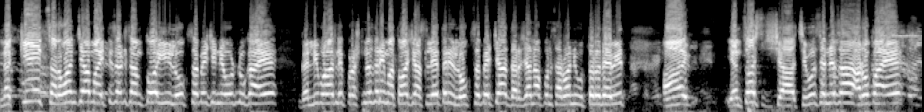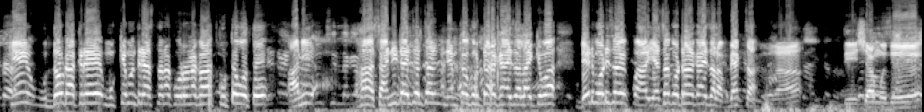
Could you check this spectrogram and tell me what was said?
नक्कीच सर्वांच्या माहितीसाठी सांगतो ही लोकसभेची निवडणूक आहे. गल्लीबोळातले प्रश्न जरी महत्त्वाचे असले तरी लोकसभेच्या दर्जाने आपण सर्वांनी उत्तर द्यावीत. यांचा शिवसेनेचा आरोप आहे की उद्धव ठाकरे मुख्यमंत्री असताना कोरोना काळात कुठं होते? आणि हा सॅनिटायझरचा नेमका घोटाळा काय झाला किंवा डेड बॉडीचा याचा घोटाळा काय झाला? बॅगचा देशामध्ये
